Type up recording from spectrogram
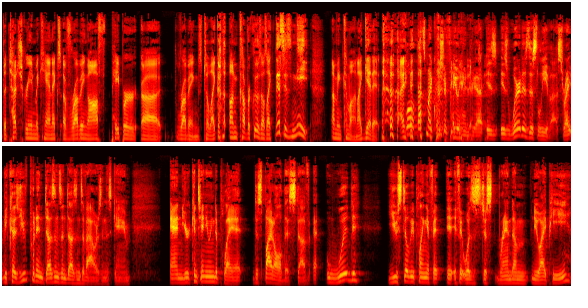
the touchscreen mechanics of rubbing off paper uh, rubbings to like uncover clues. I was like, this is neat. I mean, come on, I get it. I- Well, that's my question for you, get it. Andrea. Is is where does this leave us, right? Because you've put in dozens and dozens of hours in this game, and you're continuing to play it despite all this stuff. Uh, Would you still be playing if it if it was just random new IP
